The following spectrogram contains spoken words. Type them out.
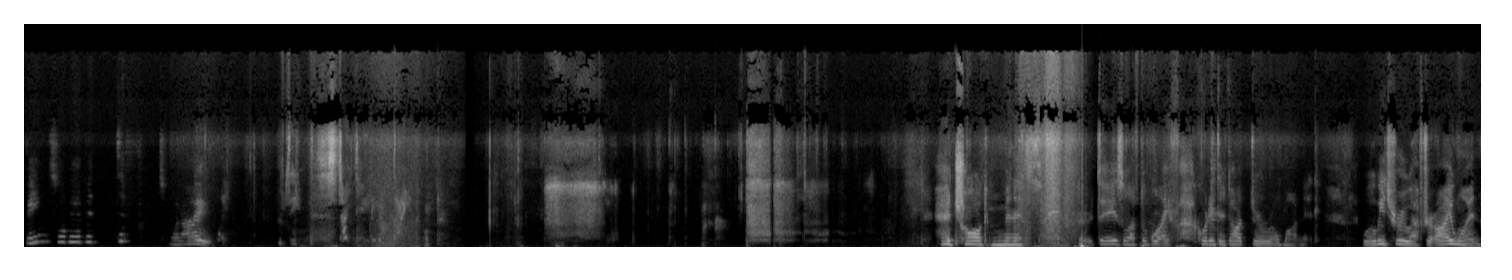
Things will be a bit different when I win. Using this titanium diamond. Hedgehog minutes days left of life, according to Dr. Robotnik, will be true after I win.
